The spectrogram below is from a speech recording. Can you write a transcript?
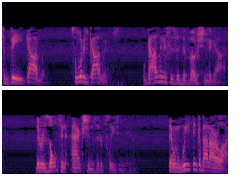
to be godly. So what is godliness? Well, godliness is a devotion to God that results in actions that are pleasing to Him. That when we think about our life,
